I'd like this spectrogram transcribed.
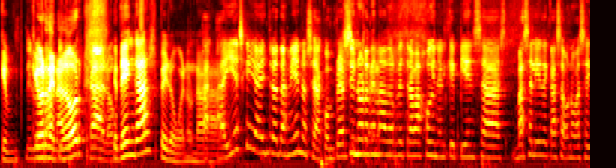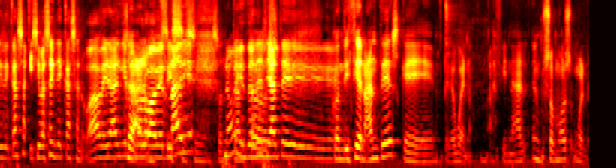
qué, De qué lo ordenador rápido, claro. que tengas, pero bueno, una... Ahí es que ya entra también, o sea, comprarte Sí, un claro. ordenador de trabajo en el que piensas, ¿va a salir de casa o no va a salir de casa? Y si va a salir de casa, ¿lo va a ver alguien o no lo va a ver sí, nadie? sí, son ¿no? Y entonces ya te... condicionantes que... Pero bueno, al final somos, bueno,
